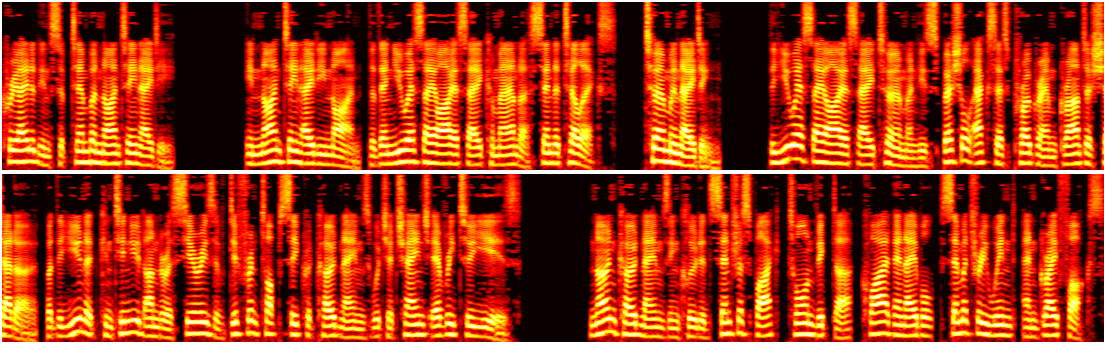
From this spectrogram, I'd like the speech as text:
created in September 1980. In 1989, the then USAISA commander sent a telex, terminating the USAISA term and his Special Access Program Grantor Shadow, but the unit continued under a series of different top-secret codenames which are changed every two years. Known codenames included Centraspike, Torn Victor, Quiet Enable, Cemetery Wind, and Grey Fox.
